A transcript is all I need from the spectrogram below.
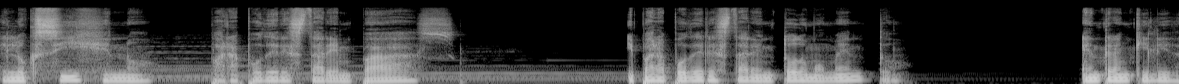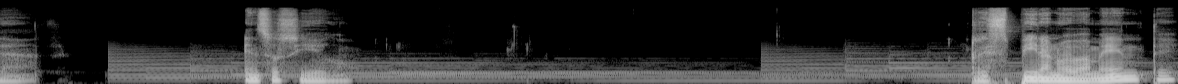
el oxígeno para poder estar en paz y para poder estar en todo momento en tranquilidad, en sosiego. Respira nuevamente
